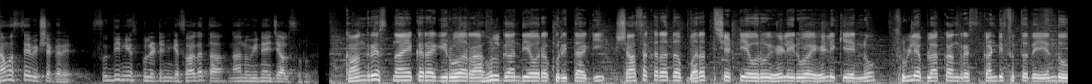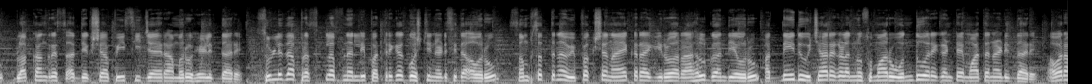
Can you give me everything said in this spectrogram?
ನಮಸ್ತೆ ವೀಕ್ಷಕರೇ ಸುದ್ದಿ ನ್ಯೂಸ್ ಬುಲೆಟಿನ್ಗೆ ಸ್ವಾಗತ. ನಾನು ವಿನಯ್ ಜಾಲ್ಸೂರು. ಕಾಂಗ್ರೆಸ್ ನಾಯಕರಾಗಿರುವ ರಾಹುಲ್ ಗಾಂಧಿಯವರ ಕುರಿತಾಗಿ ಶಾಸಕರಾದ ಭರತ್ ಶೆಟ್ಟಿ ಅವರು ಹೇಳಿರುವ ಹೇಳಿಕೆಯನ್ನು ಸುಳ್ಯ ಬ್ಲಾಕ್ ಕಾಂಗ್ರೆಸ್ ಖಂಡಿಸುತ್ತದೆ ಎಂದು ಬ್ಲಾಕ್ ಕಾಂಗ್ರೆಸ್ ಅಧ್ಯಕ್ಷ ಪಿಸಿ ಜಯರಾಮರು ಹೇಳಿದ್ದಾರೆ. ಸುಳ್ಯದ ಪ್ರೆಸ್ ಕ್ಲಬ್ನಲ್ಲಿ ಪತ್ರಿಕಾಗೋಷ್ಠಿ ನಡೆಸಿದ ಅವರು, ಸಂಸತ್ತಿನ ವಿಪಕ್ಷ ನಾಯಕರಾಗಿರುವ ರಾಹುಲ್ ಗಾಂಧಿ ಅವರು ಹದಿನೈದು ವಿಚಾರಗಳನ್ನು ಸುಮಾರು ಒಂದೂವರೆ ಗಂಟೆ ಮಾತನಾಡಿದ್ದಾರೆ. ಅವರ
